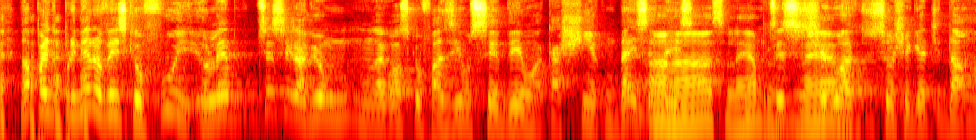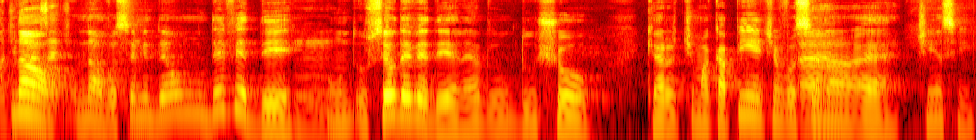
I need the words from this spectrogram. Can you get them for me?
Rapaz, a primeira vez que eu fui, eu lembro. Não sei se você já viu um, negócio que eu fazia, um CD, uma caixinha com 10 CDs. Aham, se lembra, Não sei se, lembro. chegou a- se eu cheguei a te dar uma de Não, presente. não, você me deu um DVD, Hum. um- o seu DVD, né? Do, do show. Que era, tinha uma capinha, tinha você É. na. É, tinha sim.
